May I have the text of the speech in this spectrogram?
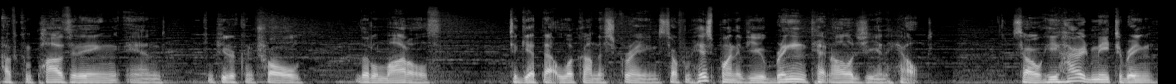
of compositing and computer controlled little models to get that look on the screen. So, from his point of view, bringing technology in helped. So, he hired me to bring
